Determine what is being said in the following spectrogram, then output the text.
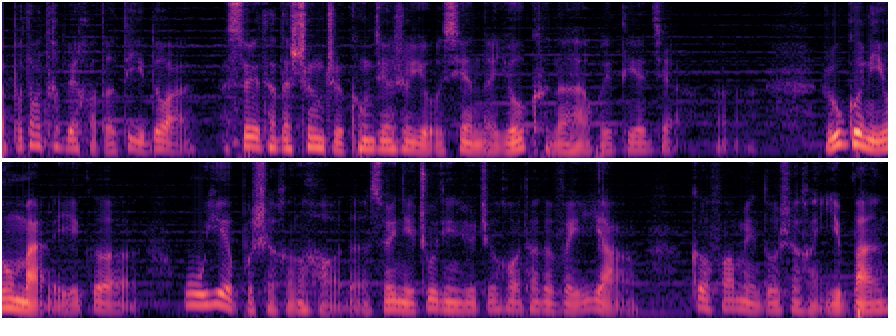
不到特别好的地段，所以它的升值空间是有限的，有可能还会跌价啊。如果你又买了一个物业不是很好的，所以你住进去之后，它的维养各方面都是很一般，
